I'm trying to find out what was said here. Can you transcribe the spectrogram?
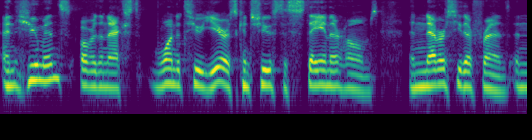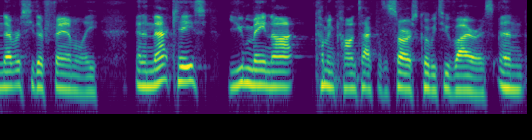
and humans over the next one to two years can choose to stay in their homes and never see their friends and never see their family. And in that case, you may not come in contact with the SARS-CoV-2 virus. And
